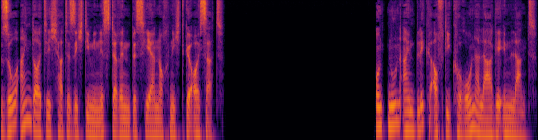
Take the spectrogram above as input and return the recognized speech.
So eindeutig hatte sich die Ministerin bisher noch nicht geäußert. Und nun ein Blick auf die Corona-Lage im Land.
